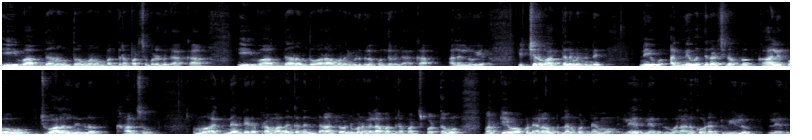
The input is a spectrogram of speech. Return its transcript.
ఈ వాగ్దానంతో మనం భద్రపరచబడను గాక. ఈ వాగ్దానం ద్వారా మనం విడుదల పొందును గాక. అలలుయ ఇచ్చిన వాగ్దానం ఏంటంటే నీవు అగ్ని మధ్య నడిచినప్పుడు కాలిపోవు జ్వాలలు నిన్ను కాల్చవు. అమ్మో అగ్ని అంటేనే ప్రమాదం కదండి. దాంట్లో నుండి మనం ఎలా భద్రపరచబడతాము? మనకేమవకుండా ఎలా ఉంటుంది అనుకుంటున్నామో? లేదు లేదు. నువ్వు అలా అనుకోవడానికి వీలు లేదు.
